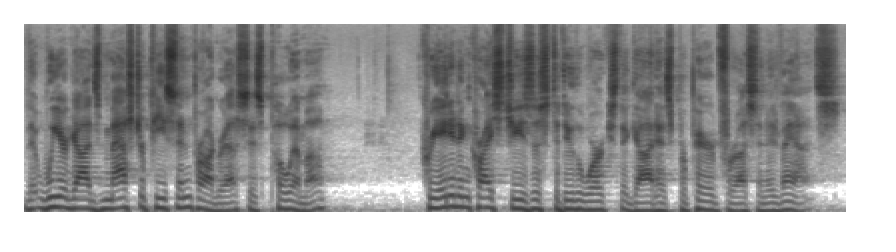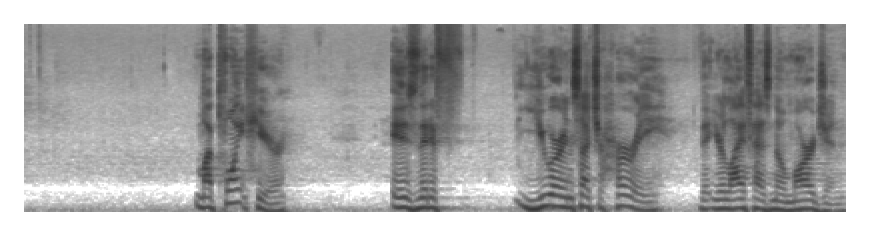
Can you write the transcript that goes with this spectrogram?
that we are God's masterpiece in progress, his poema, created in Christ Jesus to do the works that God has prepared for us in advance. My point here is that if you are in such a hurry that your life has no margin,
